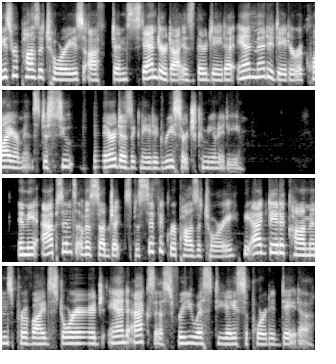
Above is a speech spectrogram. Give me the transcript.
These repositories often standardize their data and metadata requirements to suit their designated research community. In the absence of a subject-specific repository, the Ag Data Commons provides storage and access for USDA-supported data.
